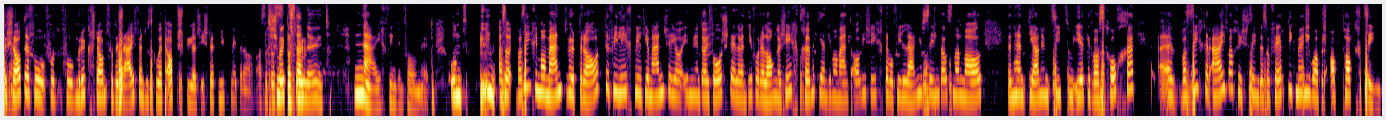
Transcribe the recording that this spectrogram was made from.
der Schaden von, von, vom Rückstand von der Seife, wenn du es gut abspülst, ist dort nichts mehr dran. Also das, Schmeckt das dann nicht? Nein, ich finde im Fall nicht. Und also was ich im Moment würde raten, vielleicht, weil die Menschen ja, ihr müsst euch vorstellen, wenn die vor einer langen Schicht kommen, die haben im Moment alle Schichten, die viel länger sind als normal, dann haben die auch nicht mehr Zeit, um irgendwas zu kochen. Äh, was sicher einfach ist, sind so Fertigmenü, die aber abgepackt sind.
